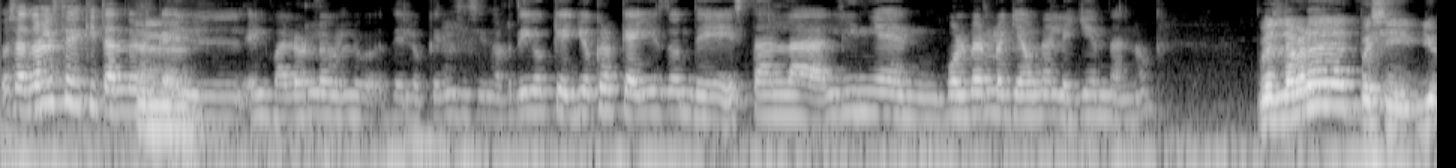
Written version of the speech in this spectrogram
O sea, no le estoy quitando el, El- el- el valor lo- lo- de lo que dice, sino digo que yo creo que ahí es donde está la línea en volverlo ya una leyenda, ¿no? Pues la verdad, pues sí, yo-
